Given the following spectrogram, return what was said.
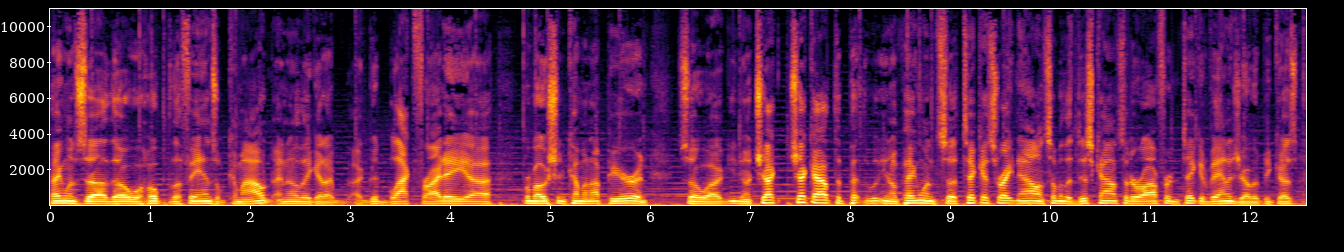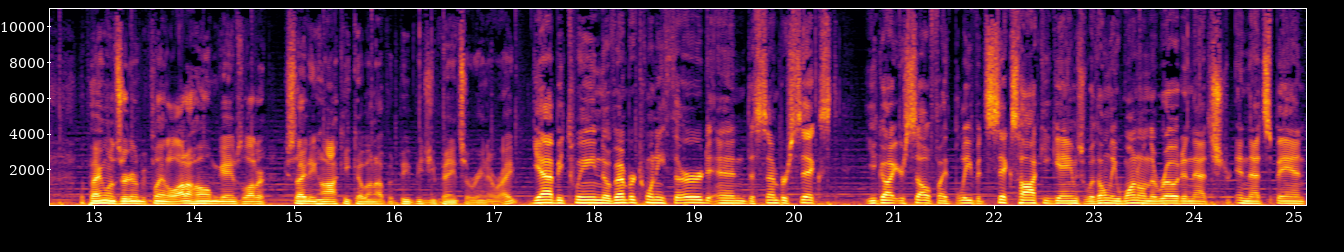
Penguins, uh, though, will hope the fans will come out. I know they got a, a good Black Friday uh, promotion coming up here, and so uh, you know check check out the you know Penguins uh, tickets right now and some of the discounts that are offered, and take advantage of it because the Penguins are going to be playing a lot of home games, a lot of exciting hockey coming up at PPG Paints Arena, right? Yeah, between November 23rd and December 6th you got yourself, I believe it's six hockey games with only one on the road in that in that span,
